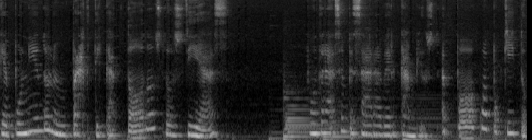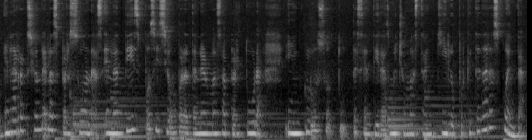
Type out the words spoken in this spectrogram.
que poniéndolo en práctica todos los días, podrás empezar a ver cambios a poco a poquito en la reacción de las personas, en la disposición para tener más apertura. Incluso tú te sentirás mucho más tranquilo porque te darás cuenta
